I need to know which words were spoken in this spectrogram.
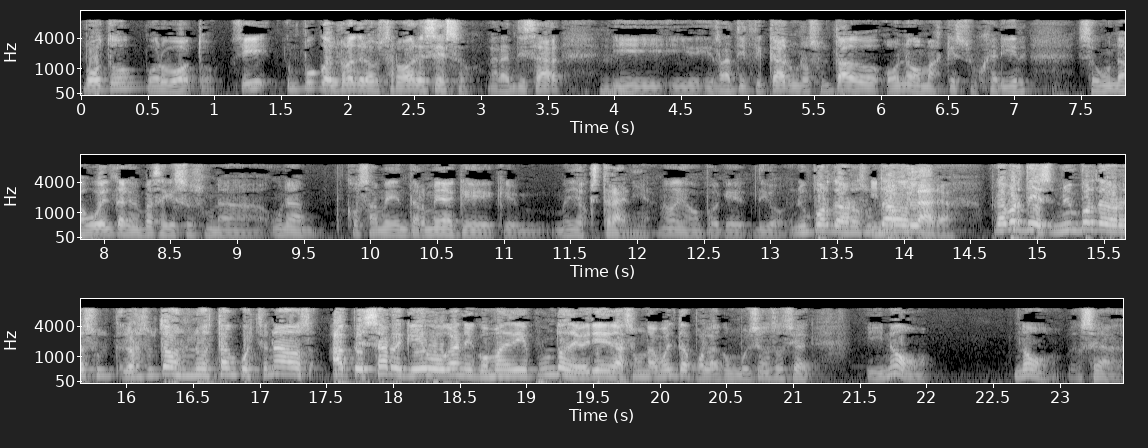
voto por voto. ¿sí? Un poco el rol del observador es eso, garantizar mm. y, ratificar un resultado o no, más que sugerir segundas vueltas, que me parece que eso es una, una cosa medio intermedia que, medio extraña, ¿no? Digamos, porque digo, no importa los resultados. clara. Pero aparte es, no importa los, los resultados no están cuestionados, a pesar de que Evo gane con más de 10 puntos, debería ir a la segunda vuelta por la convulsión social. Y no, no, o sea,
